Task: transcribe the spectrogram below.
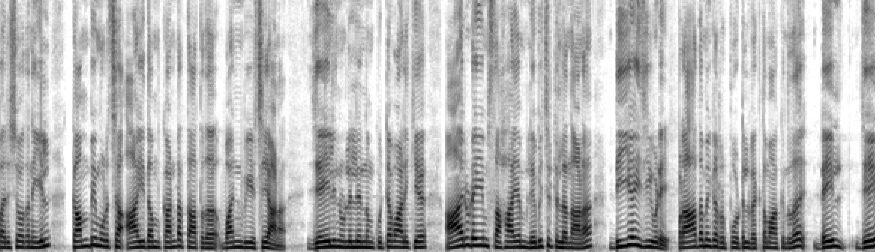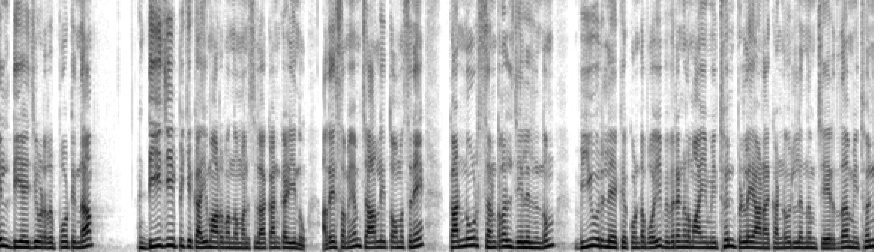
പരിശോധനയിൽ കമ്പി മുറിച്ച ആയുധം കണ്ടെത്താത്തത് വൻ വീഴ്ചയാണ്. ജയിലിനുള്ളിൽ നിന്നും കുറ്റവാളിക്ക് ആരുടെയും സഹായം ലഭിച്ചിട്ടില്ലെന്നാണ് ഡി പ്രാഥമിക റിപ്പോർട്ടിൽ വ്യക്തമാക്കുന്നത്. ജയിൽ ഡി ഐ ജിയുടെ റിപ്പോർട്ട് ഡി ജി പിക്ക് കൈമാറുമെന്ന് മനസ്സിലാക്കാൻ കഴിയുന്നു. അതേസമയം ചാർലി തോമസിനെ കണ്ണൂർ സെൻട്രൽ ജയിലിൽ നിന്നും വിയൂരിലേക്ക് കൊണ്ടുപോയി. വിവരങ്ങളുമായി മിഥുൻ പിള്ളയാണ് കണ്ണൂരിൽ നിന്നും ചേരുന്നത്. മിഥുൻ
